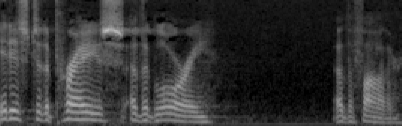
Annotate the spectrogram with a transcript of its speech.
It is to the praise of the glory of the Father.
